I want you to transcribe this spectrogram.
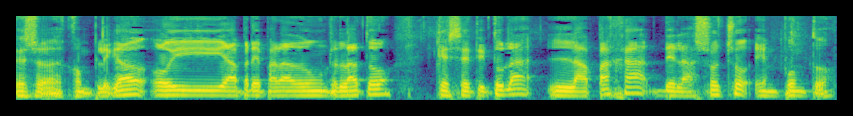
eso es complicado. Hoy ha preparado un relato que se titula La paja de las 8 en punto.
